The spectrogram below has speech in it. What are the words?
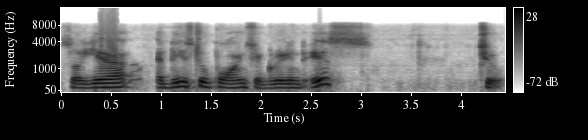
So here at these two points, your gradient is 2.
